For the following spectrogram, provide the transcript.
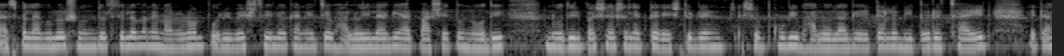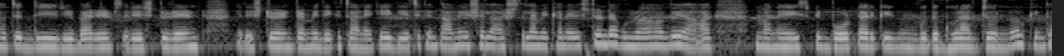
গাছপালাগুলো সুন্দর ছিল মানে মনোরম পরিবেশ ছিল এখানে, যে ভালোই লাগে। আর পাশে তো নদী, নদীর পাশে আসলে একটা রেস্টুরেন্ট এসব খুবই ভালো লাগে। এটা হলো ভিতরের সাইড এটা হচ্ছে দি রিভারের রেস্টুরেন্ট রেস্টুরেন্ট আমি দেখেছি, অনেকেই গিয়েছি, কিন্তু আমি আসলে আসছিলাম এখানে রেস্টুরেন্টটা ঘোরা হবে আর মানে স্পিড বোট আর কি ঘোরার জন্য। কিন্তু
